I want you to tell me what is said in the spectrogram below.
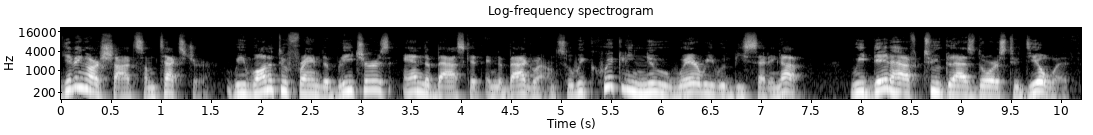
giving our shot some texture. We wanted to frame the bleachers and the basket in the background, so we quickly knew where we would be setting up. We did have two glass doors to deal with.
